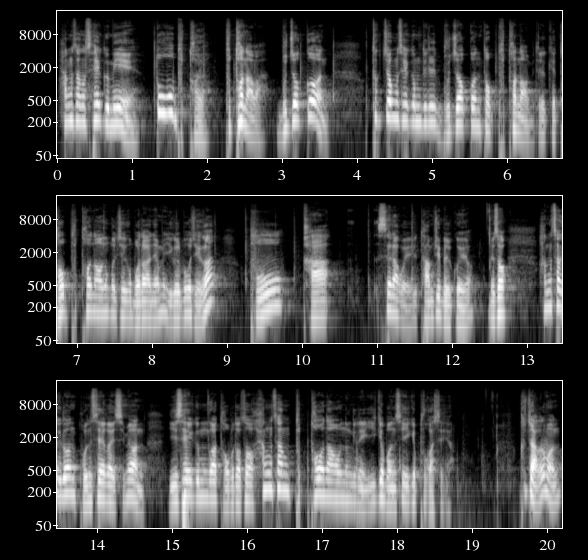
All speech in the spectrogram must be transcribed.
항상 세금이 또 붙어요. 붙어 나와. 무조건 특정 세금들이 무조건 더 붙어 나옵니다. 이렇게 더 붙어 나오는 걸 제가 뭐라 하냐면 이걸 보고 제가 부가세라고 해요. 다음 주에 뵐 거예요. 그래서 항상 이런 본세가 있으면 이 세금과 더불어서 항상 붙어 나오는 게 이게 뭔세 이게 부가세예요. 그자 그러면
